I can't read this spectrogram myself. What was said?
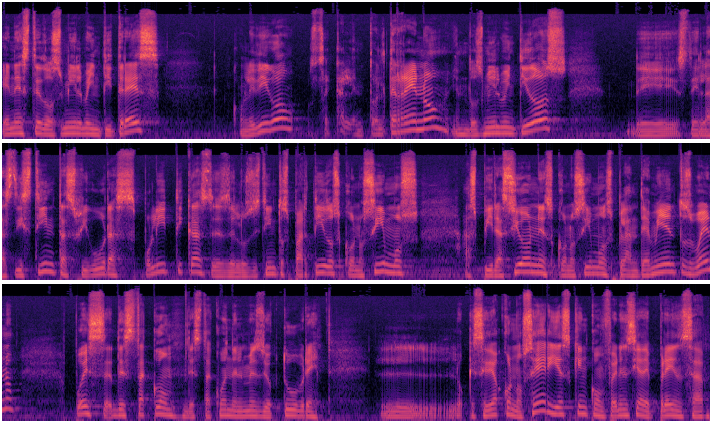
en este 2023. Como le digo, se calentó el terreno en 2022 desde las distintas figuras políticas, desde los distintos partidos, conocimos aspiraciones, conocimos planteamientos. Bueno, pues destacó, destacó en el mes de octubre lo que se dio a conocer y es que en conferencia de prensa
